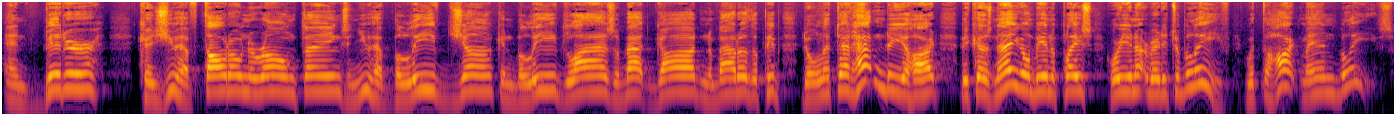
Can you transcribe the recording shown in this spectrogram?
and bitter because you have thought on the wrong things and you have believed junk and believed lies about God and about other people. Don't let that happen to your heart because now you're going to be in a place where you're not ready to believe. With the heart, man believes.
